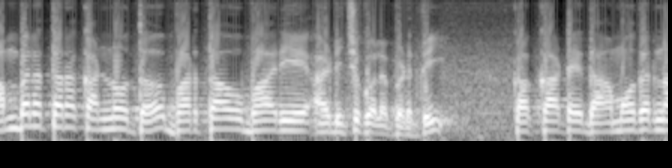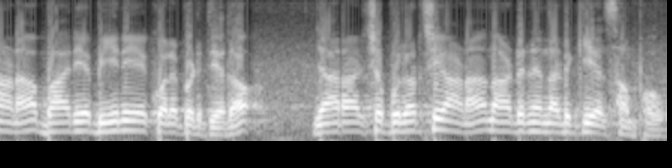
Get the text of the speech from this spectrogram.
അമ്പലത്തറ കണ്ണൂത്ത് ഭർത്താവ് ഭാര്യയെ അടിച്ചു കൊലപ്പെടുത്തി. കക്കാട്ടെ ദാമോദരനാണ് ഭാര്യ ബീനയെ കൊലപ്പെടുത്തിയത്. ഞായറാഴ്ച പുലർച്ചെയാണ് നാടിനെ നടുക്കിയ സംഭവം.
